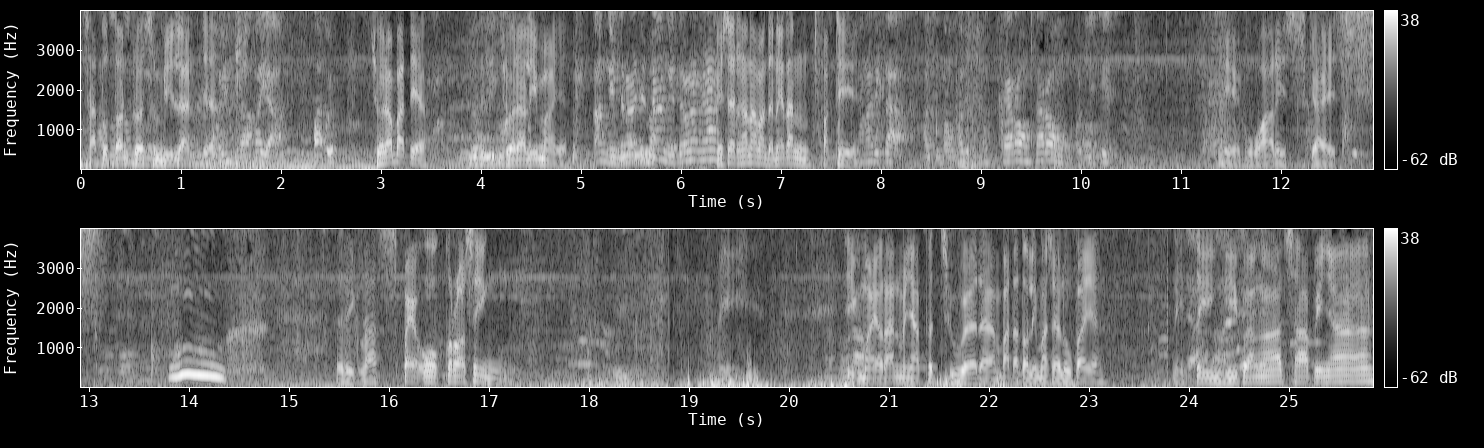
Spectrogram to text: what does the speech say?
satu ton dua sembilan ya. Berapa ya? Empat. Juara empat ya? Juara lima ya. Kang geser aja kang geser kan. Geser kan apa denetan Pak D. Mau serong serong kondisi. Nih waris guys. Uh. Dari kelas PO Crossing. Nih di Kemayoran menyabet juara 4 atau 5 saya lupa ya. Nih tinggi banget sapinya,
